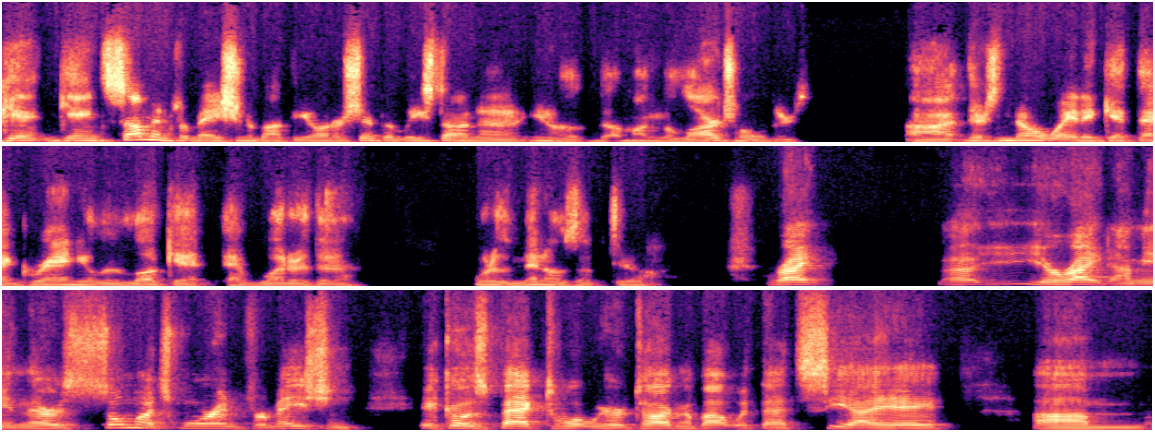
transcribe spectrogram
gain, gain some information about the ownership at least on uh, you know among the large holders. Uh, there's no way to get that granular look at, at what are the what are the minnows up to. Right. Uh, you're right. I mean there's so much more information. It goes back to what we were talking about with that cia um,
